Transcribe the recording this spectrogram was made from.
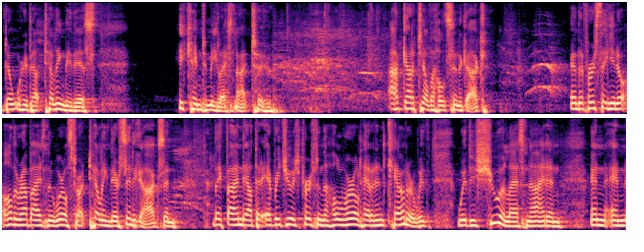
Don't worry about telling me this. He came to me last night too. I've got to tell the whole synagogue. And the first thing you know, all the rabbis in the world start telling their synagogues and they find out that every Jewish person in the whole world had an encounter with, with Yeshua last night, and, and, and,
